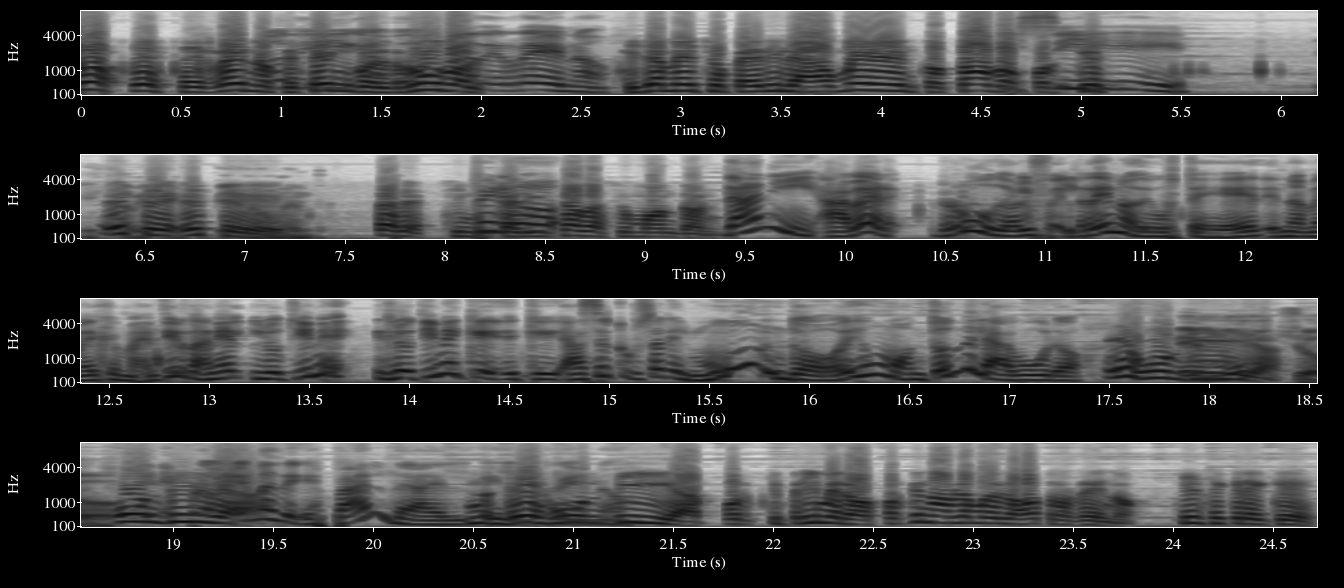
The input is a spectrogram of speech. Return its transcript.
Oh, este reno No que diga tengo, el Rudolf, de reno. que ya me he hecho pedirle aumento, todo, Y porque sí. Este, este sindicalizado hace un montón. Dani, a ver, Rudolf, el reno de usted, no me dejes mentir, Daniel, lo tiene, lo tiene que, que hacer cruzar el mundo. Es un montón de laburo. Es un Es día. mucho. Un Tiene día. problemas de espalda el, No, el es reno. un día. Porque primero, ¿por qué no hablamos de los otros renos? ¿Quién se cree que?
